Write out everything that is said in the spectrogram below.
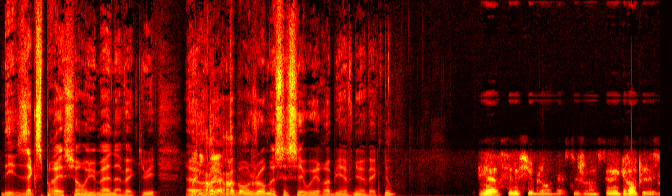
des, expressions humaines avec lui. Euh, Rebonjour, M. Sioui, re-bienvenue avec nous. Merci, M. Blondet. C'est un grand plaisir.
